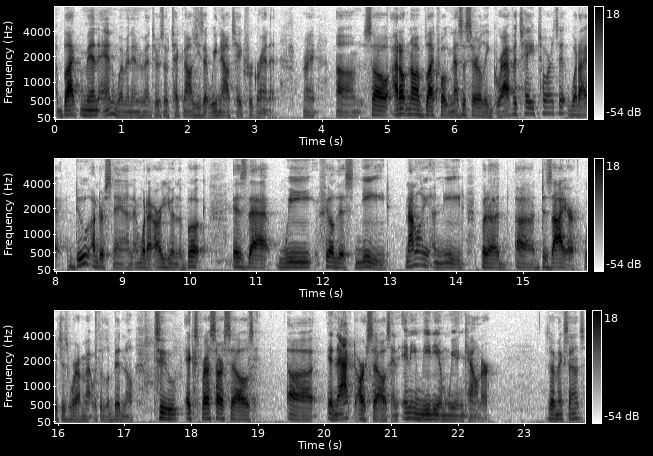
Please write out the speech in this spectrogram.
uh, black men and women inventors of technologies that we now take for granted, right? Um, so I don't know if black folk necessarily gravitate towards it. What I do understand and what I argue in the book is that we feel this need not only a need, but a, a desire, which is where I'm at with the libidinal, to express ourselves, uh, enact ourselves in any medium we encounter. Does that make sense?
